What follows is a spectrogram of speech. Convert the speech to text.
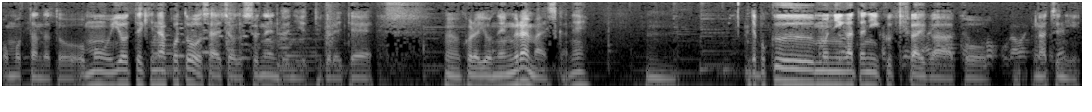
思ったんだと思うよ的なことを最初の初年度に言ってくれて、うん、これは4年ぐらい前ですかね、で僕も新潟に行く機会がこう夏に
